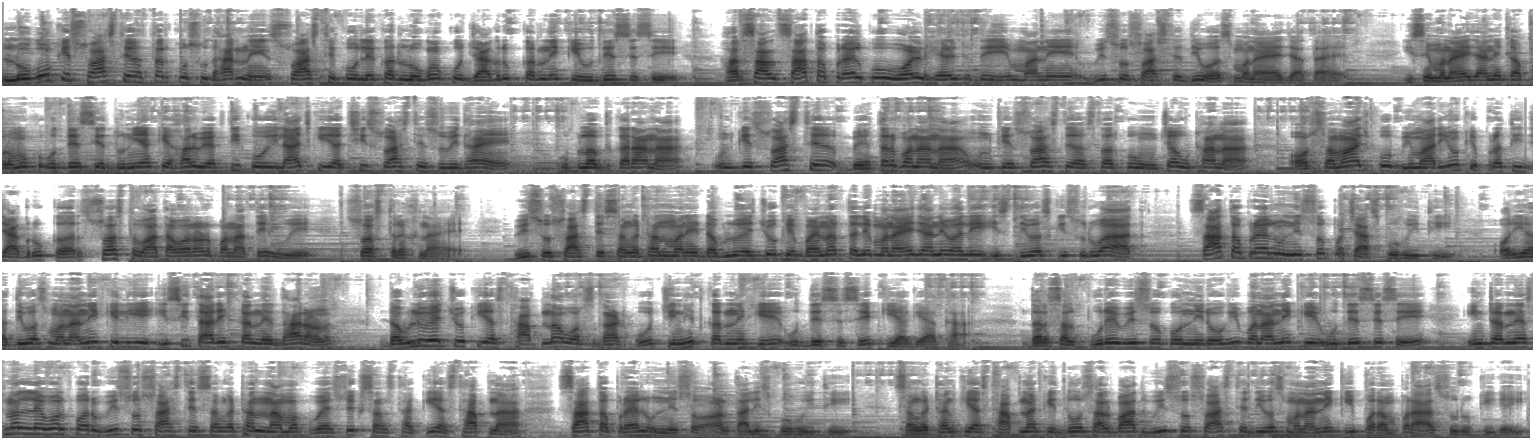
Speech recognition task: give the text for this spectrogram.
लोगों के स्वास्थ्य स्तर को सुधारने, स्वास्थ्य को लेकर लोगों को जागरूक करने के उद्देश्य से हर साल 7 अप्रैल को वर्ल्ड हेल्थ डे माने विश्व स्वास्थ्य दिवस मनाया जाता है। इसे मनाए जाने का प्रमुख उद्देश्य दुनिया के हर व्यक्ति को इलाज की अच्छी स्वास्थ्य सुविधाएँ उपलब्ध कराना, उनके स्वास्थ्य बेहतर बनाना, उनके स्वास्थ्य स्तर को ऊँचा उठाना और समाज को बीमारियों के प्रति जागरूक कर स्वस्थ वातावरण बनाते हुए स्वस्थ रखना है। विश्व स्वास्थ्य संगठन माने डब्ल्यू के बैनर तले मनाए जाने वाले इस दिवस की शुरुआत 7 अप्रैल 1950 को हुई थी और यह दिवस मनाने के लिए इसी तारीख का निर्धारण डब्ल्यू की स्थापना वर्षगांठ को चिन्हित करने के उद्देश्य से किया गया था। दरअसल पूरे विश्व को निरोगी बनाने के उद्देश्य से इंटरनेशनल लेवल पर विश्व स्वास्थ्य संगठन नामक वैश्विक संस्था की स्थापना 7 अप्रैल 1948 को हुई थी। संगठन की स्थापना के दो साल बाद विश्व स्वास्थ्य दिवस मनाने की परंपरा शुरू की गई।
